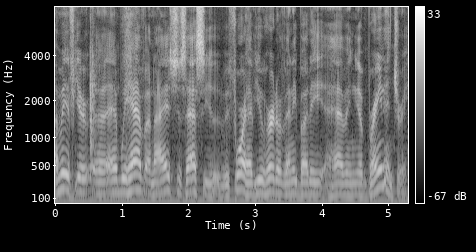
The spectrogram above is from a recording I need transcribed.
I mean, if you're uh, and we have, and I just asked you before, have you heard of anybody having a brain injury?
